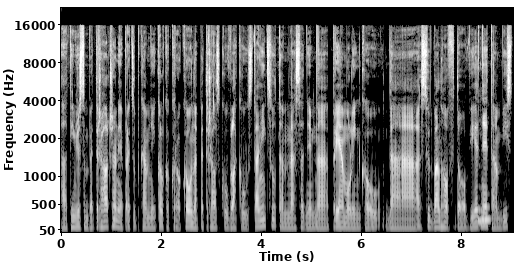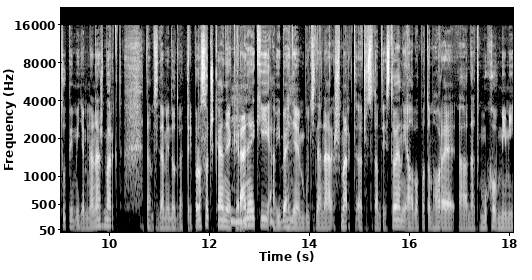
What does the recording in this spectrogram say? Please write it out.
A tým, že som Petržalčan, ja predsúpkam niekoľko krokov na Petržalskú vlakovú stanicu, tam nasadnem na priamu linkou na Sudbanhof do Viedne, mm-hmm. tam vystúpim, idem na náš markt, tam si dám jedno, dve, tri prosočka, nejaké mm-hmm. raňajky a vybehnem buď na náš markt, čo sú tam tie stojany, alebo potom hore nad muchovými,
